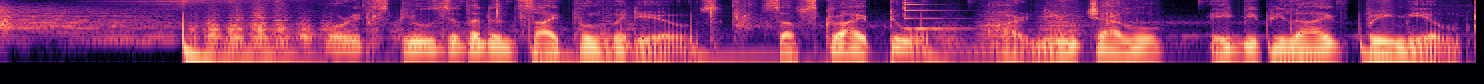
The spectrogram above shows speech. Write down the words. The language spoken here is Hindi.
For exclusive and insightful videos, subscribe to our new channel ABP Live Premium.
